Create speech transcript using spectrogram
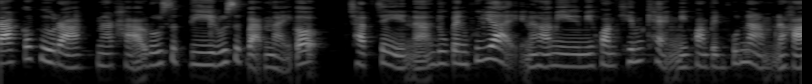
รักก็คือรักนะคะ รู้สึกดีรู้สึกแบบไหนก็ ชัดเจนนะ ดูเป็นผู้ใหญ่นะคะ มีมีความเข้มแข็ง มีความเป็นผู้นำนะคะ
